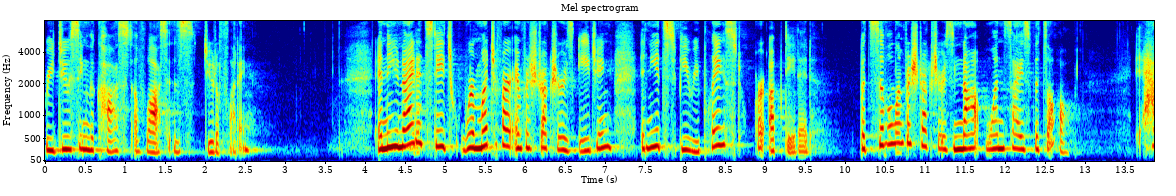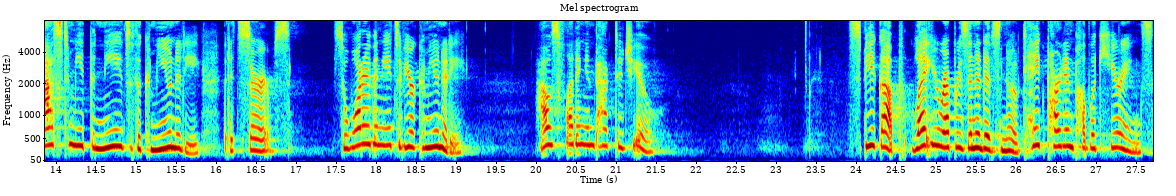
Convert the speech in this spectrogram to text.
reducing the cost of losses due to flooding. In the United States, where much of our infrastructure is aging, it needs to be replaced or updated. But civil infrastructure is not one size fits all. It has to meet the needs of the community that it serves. So, what are the needs of your community? How's flooding impacted you? Speak up, let your representatives know, take part in public hearings,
